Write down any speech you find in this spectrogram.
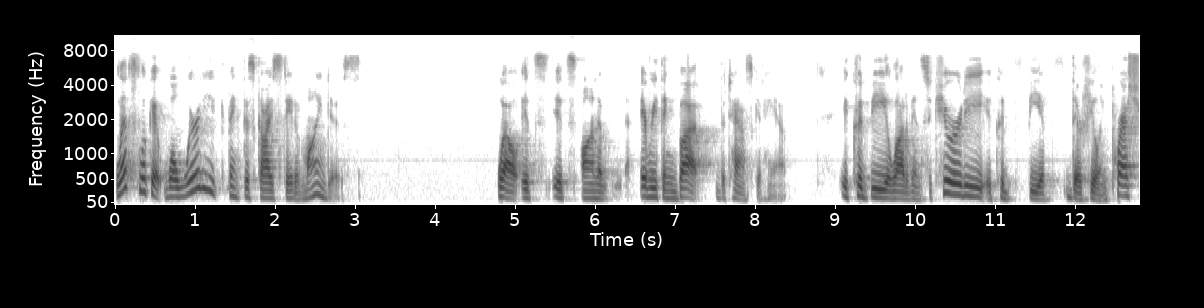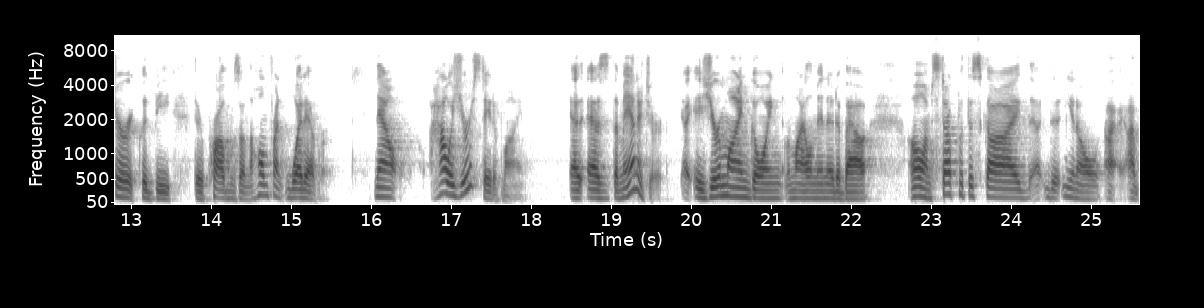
Let's look at well, where do you think this guy's state of mind is? Well, it's it's on a, everything but the task at hand. It could be a lot of insecurity. It could be if they're feeling pressure. It could be their problems on the home front, whatever. Now, how is your state of mind as, the manager? Is your mind going a mile a minute about, oh, I'm stuck with this guy. The, the, you know, I, I,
